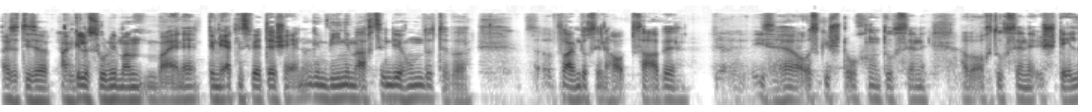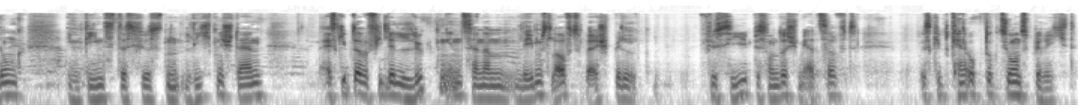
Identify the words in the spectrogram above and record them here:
Also dieser Angelo Suleiman war eine bemerkenswerte Erscheinung in Wien im 18. Jahrhundert. Er war vor allem durch seine Hauptfarbe ist er herausgestochen durch seine, aber auch durch seine Stellung im Dienst des Fürsten Liechtenstein. Es gibt aber viele Lücken in seinem Lebenslauf, zum Beispiel für Sie besonders schmerzhaft. Es gibt keinen Obduktionsbericht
